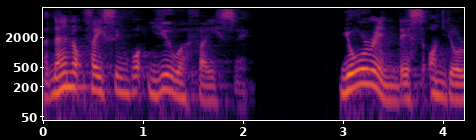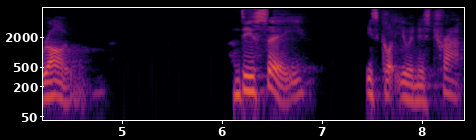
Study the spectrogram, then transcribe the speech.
but they're not facing what you are facing. You're in this on your own. And do you see? He's got you in his trap.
